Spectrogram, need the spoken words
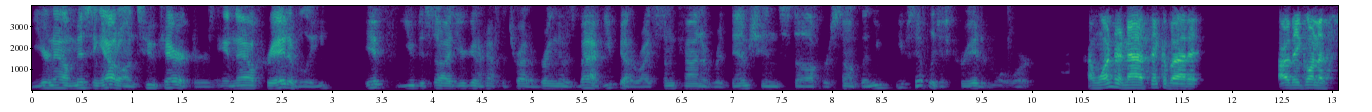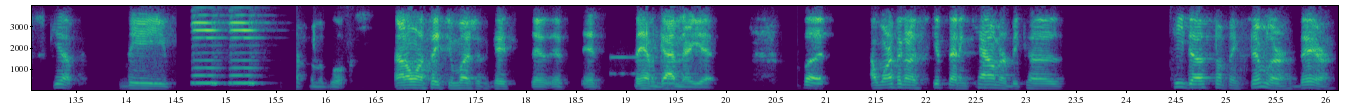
You're now missing out on two characters, and now creatively, if you decide you're going to have to try to bring those back, you've got to write some kind of redemption stuff or something. You, you've simply just created more work. I wonder now. Think about it. Are they going to skip the from the books? I don't want to say too much in case it, it, they haven't gotten there yet. But I wonder if they're going to skip that encounter because he does something similar there,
